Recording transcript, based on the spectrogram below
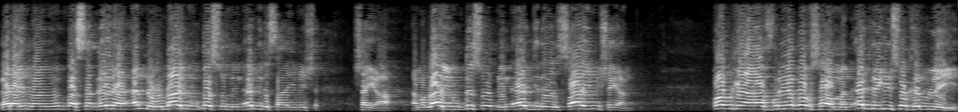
Kayra yunqasa kayra annahu laa yunqasu min ajri saa'imi shay-a ama laa yunqisu min ajri saa'imi shay-an. Qofka afuriyo qof sooman ajrigiisoo kale u leeyahy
